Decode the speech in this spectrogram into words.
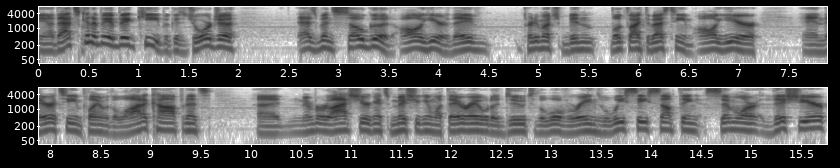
You know that's going to be a big key because Georgia has been so good all year. They've pretty much been looked like the best team all year, and they're a team playing with a lot of confidence. Uh, remember last year against Michigan, what they were able to do to the Wolverines. Will we see something similar this year?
